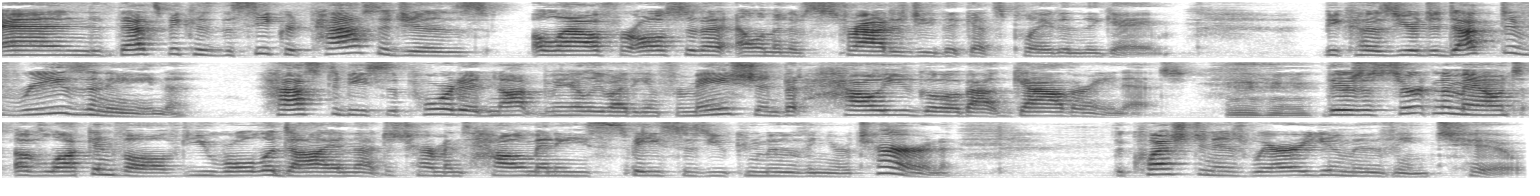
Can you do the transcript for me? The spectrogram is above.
And that's because the secret passages allow for also that element of strategy that gets played in the game. Because your deductive reasoning has to be supported not merely by the information, but how you go about gathering it. Mm-hmm. There's a certain amount of luck involved. You roll a die, and that determines how many spaces you can move in your turn. The question is, where are you moving to?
